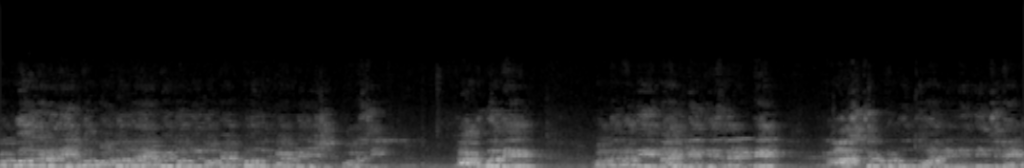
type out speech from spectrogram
ప్రపోజల్ అనేది ఎప్పుడో పంతొమ్మిది వందల ఎనభై తొమ్మిది తొంభై ఒకటిలో ఉంది ప్రైవేటైజేషన్ పాలసీ కాకపోతే కొంతమంది నాయకులు ఏం చేశారంటే రాష్ట్ర ప్రభుత్వాన్ని నిందించలేక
